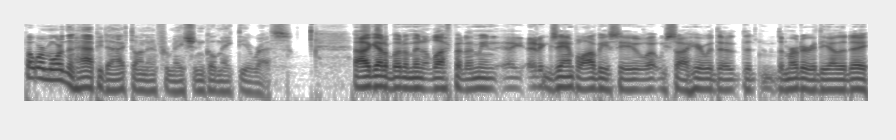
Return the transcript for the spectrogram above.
but we're more than happy to act on information and go make the arrests. I got about a minute left, but I mean, a, an example, obviously, what we saw here with the, the, the murder the other day.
